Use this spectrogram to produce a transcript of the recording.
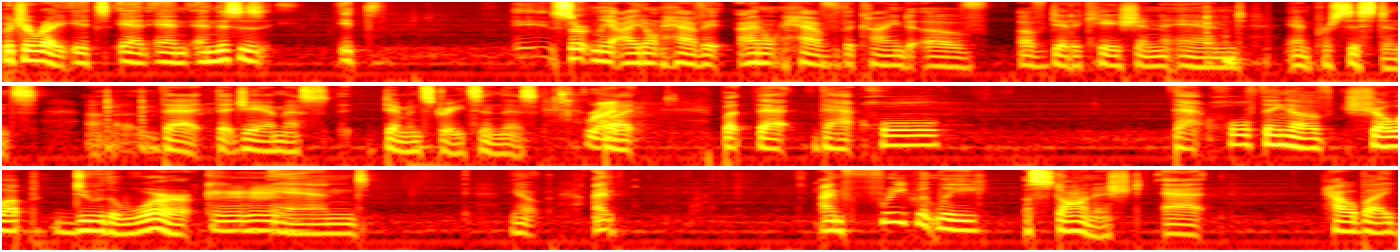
But you're right. It's and and and this is it's certainly I don't have it. I don't have the kind of of dedication and and persistence uh, that that JMS demonstrates in this. Right. But but that that whole that whole thing of show up, do the work, and you know I'm I'm frequently astonished at how by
